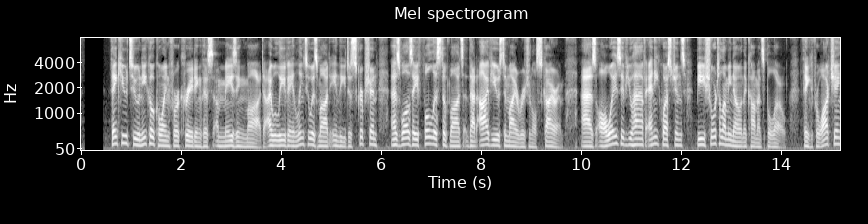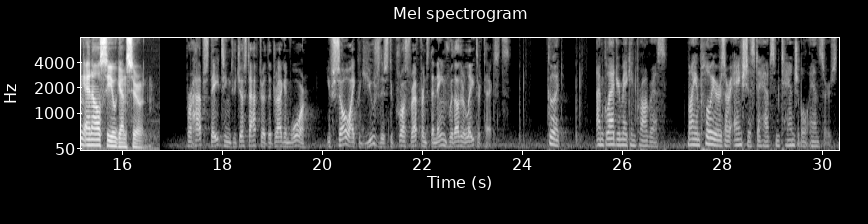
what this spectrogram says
Thank you to Nico Coin for creating this amazing mod. I will leave a link to his mod in the description, as well as a full list of mods that I've used in my original Skyrim. As always, if you have any questions, be sure to let me know in the comments below. Thank you for watching, and I'll see you again soon. Perhaps dating to just after the Dragon War. If so, I could use this to cross-reference the names with other later texts. Good. I'm glad you're making progress. My employers are anxious to have some tangible answers.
